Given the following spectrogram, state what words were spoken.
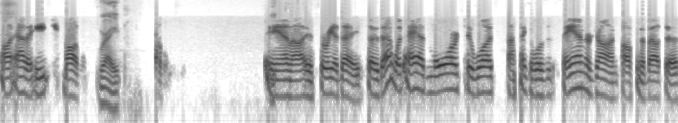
uh, out of each bottle. Right. and uh, it's three a day. So that would add more to what I think it was Dan or John talking about the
